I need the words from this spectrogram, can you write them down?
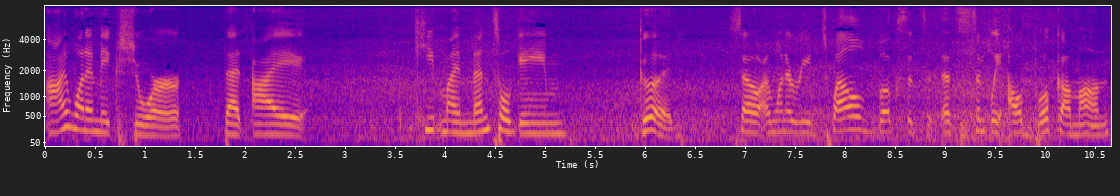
I want to make sure that I keep my mental game good so I want to read 12 books. That's, that's simply a book a month.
